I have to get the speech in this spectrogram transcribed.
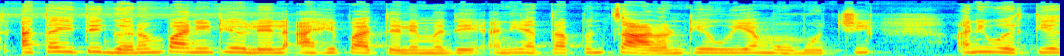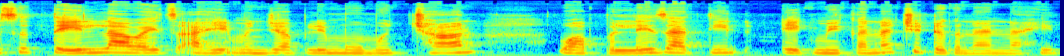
तर आता इथे गरम पाणी ठेवलेलं आहे पातेल्यामध्ये आणि आता आपण चाळण ठेवूया मोमोजची. आणि वरती असं तेल लावायचं आहे म्हणजे आपले मोमोज छान वापरले जातील एकमेकांना चिटकणार नाहीत.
